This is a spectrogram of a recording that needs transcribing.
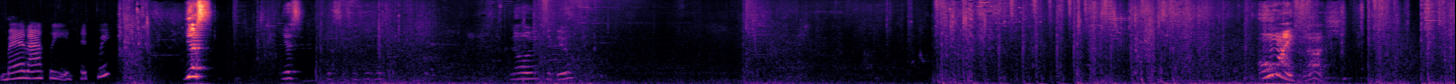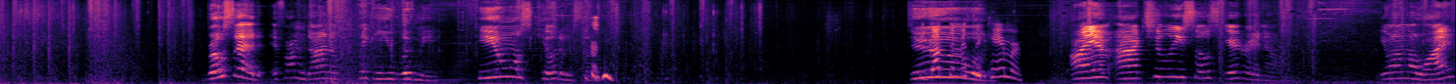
Man athlete hit me. Yes. Yes. Yes. Yes. Yes. yes, yes. Know what we could do? Oh my gosh. Bro said, if I'm dying, I'm taking you with me. He almost killed himself. He got them at the Dude, camera. I am actually so scared right now. You wanna know why?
